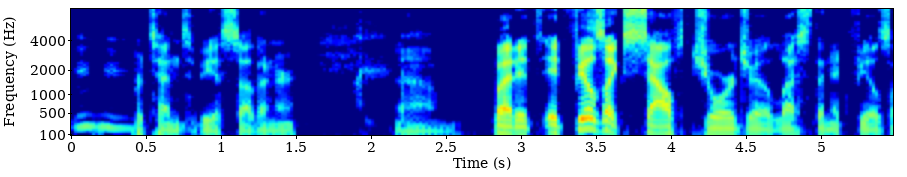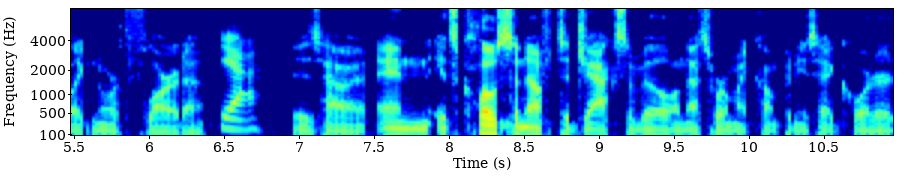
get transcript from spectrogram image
hmm Pretend to be a Southerner. Um, but it it feels like South Georgia less than it feels like North Florida Yeah. is how it, and it's close enough to Jacksonville and that's where my company's headquartered.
